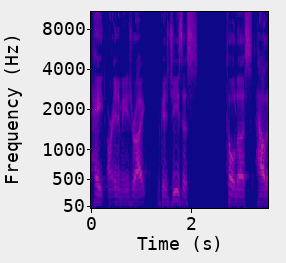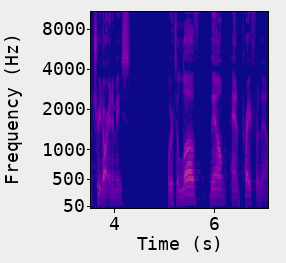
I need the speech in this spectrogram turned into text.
hate our enemies, right? Because Jesus told us how to treat our enemies. We're to love them and pray for them.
